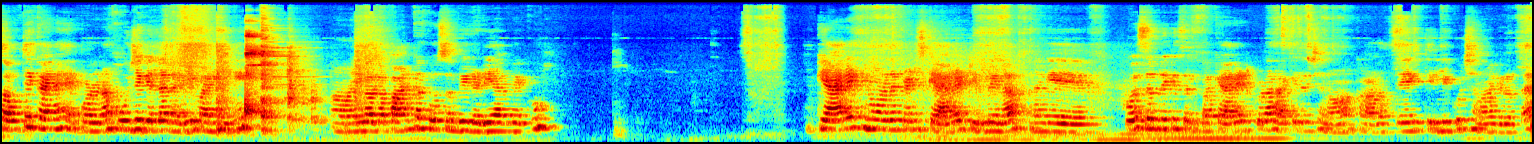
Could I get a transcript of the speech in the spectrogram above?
ಸೌತೆಕಾಯಿನ ಹೇಳ್ಕೊಳ್ಳೋಣ ಪೂಜೆಗೆಲ್ಲ ರೆಡಿ ಮಾಡಿದ್ದೀನಿ. ಇವಾಗ ಪಾನಕ ಕೋಸಂಬರಿ ರೆಡಿ ಆಗಬೇಕು. ಕ್ಯಾರೆಟ್ ನೋಡಿದೆ ಫ್ರೆಂಡ್ಸ್ ಕ್ಯಾರೆಟ್ ಇರಲಿಲ್ಲ. ನನಗೆ ಕೋಸಂಬರಿಗೆ ಸ್ವಲ್ಪ ಕ್ಯಾರೆಟ್ ಕೂಡ ಹಾಕಿದ್ರೆ ಚೆನ್ನಾಗಿ ಕಾಣುತ್ತೆ. ತಿನ್ಲಿಕ್ಕೂ ಚೆನ್ನಾಗಿರುತ್ತೆ.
